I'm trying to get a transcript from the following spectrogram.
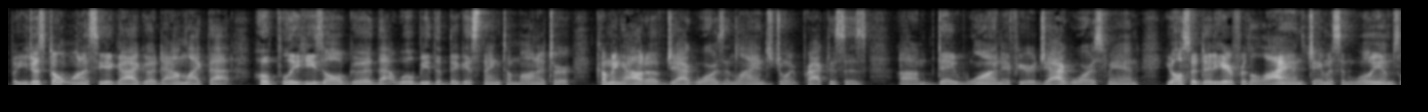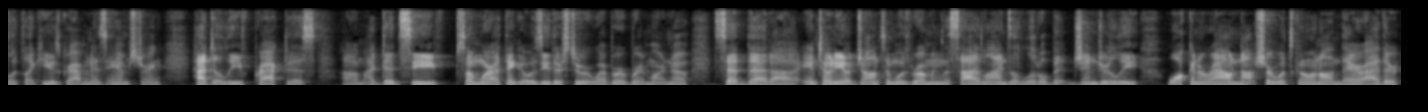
but you just don't want to see a guy go down like that. Hopefully, he's all good. That will be the biggest thing to monitor coming out of Jaguars and Lions joint practices um, day one if you're a Jaguars fan. You also did hear for the Lions, Jameson Williams looked like he was grabbing his hamstring, had to leave practice. Um, I did see somewhere, I think it was either Stuart Weber or Brent Martineau, said that uh, Antonio Johnson was roaming the sidelines a little bit gingerly, walking around, not sure what's going on there either.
